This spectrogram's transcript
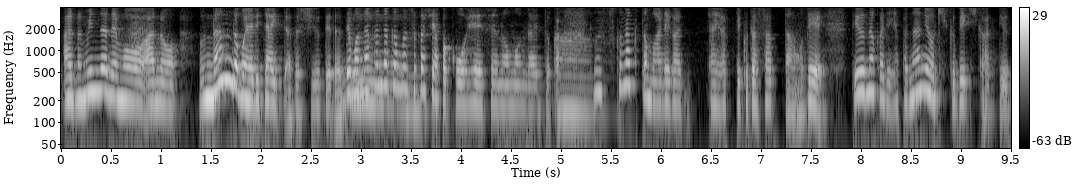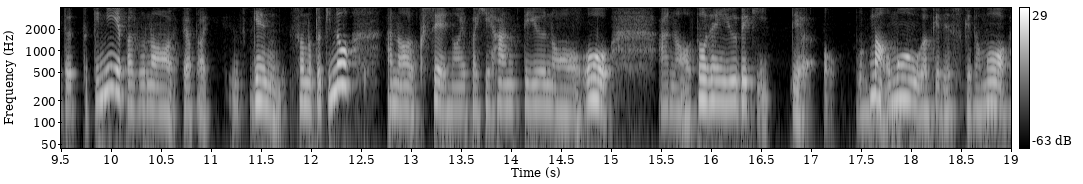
あの、みんなでもう、あの、何度もやりたいって私言ってた。でも、うん。なかなか難しい。やっぱ公平性の問題とか。あでも少なくともあれがやってくださったので。っていう中でやっぱ何を聞くべきかっていう時にやっぱそのやっぱ現その時のあの区政のやっぱ批判っていうのをあの当然言うべきってまあ思うわけですけども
